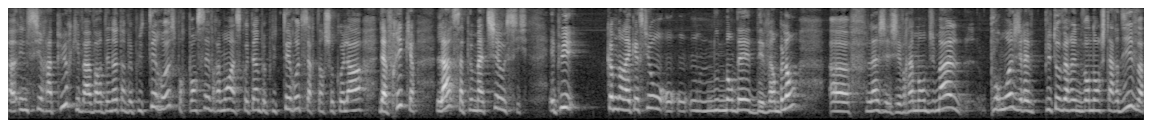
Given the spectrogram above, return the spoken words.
euh, une syrah pure qui va avoir des notes un peu plus terreuses pour penser vraiment à ce côté un peu plus terreux de certains chocolats d'Afrique. Là, ça peut matcher aussi. Et puis, comme dans la question, on nous demandait des vins blancs. Euh, là, j'ai vraiment du mal. Pour moi, j'irais plutôt vers une vendange tardive,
